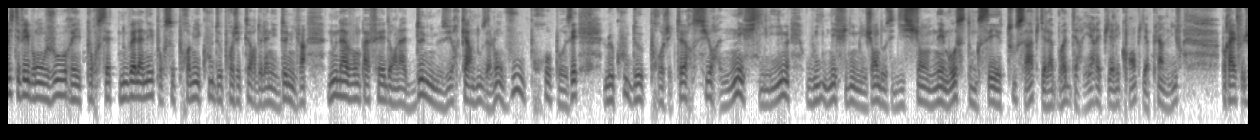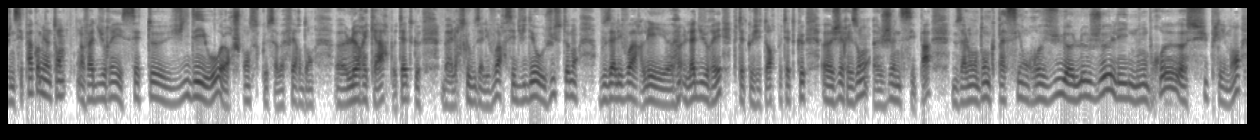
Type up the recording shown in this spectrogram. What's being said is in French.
Rollis bonjour et pour cette nouvelle année, pour ce premier coup de projecteur de l'année 2020, nous n'avons pas fait dans la demi-mesure car nous allons vous proposer le coup de projecteur sur Néphilim. Oui, Néphilim Légende aux éditions Nemos, donc c'est tout ça, puis il y a la boîte derrière et puis il y a l'écran, puis il y a plein de livres. Bref, je ne sais pas combien de temps va durer cette vidéo. Alors je pense que ça va faire dans euh, l'heure et quart. Peut-être que bah, lorsque vous allez voir cette vidéo, justement, vous allez voir euh, la durée. Peut-être que j'ai tort, peut-être que euh, j'ai raison, je ne sais pas. Nous allons donc passer en revue le jeu, les nombreux suppléments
